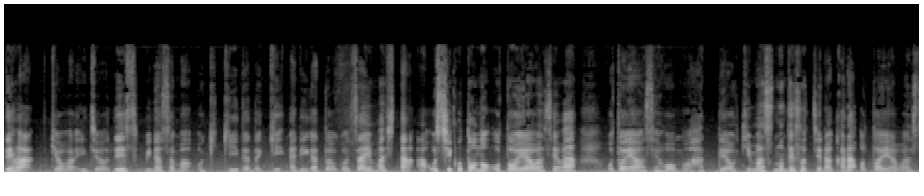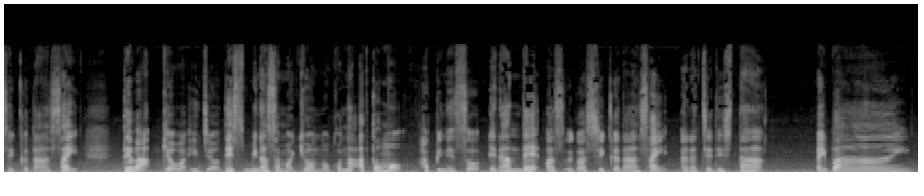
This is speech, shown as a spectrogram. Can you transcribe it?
では今日は以上です。皆様お聴きいただきありがとうございました。あお仕事のお問い合わせはお問い合わせフォームを貼っておきますのでそちらからお問い合わせください。では今日は以上です。皆様今日のこの後もハピネスを選んでお過ごしください。あらちでした。バイバーイ。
